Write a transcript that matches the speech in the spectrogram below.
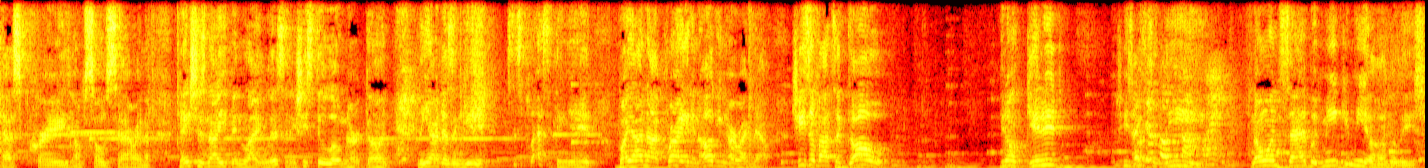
That's crazy. I'm so sad right now. Nation's not even like listening. She's still loading her gun. Leon doesn't get it. What's this plastic thing in your head? Why y'all not crying and hugging her right now? She's about to go. You don't get it? She's about to leave. No one's sad but me. Give me a hug, Elise.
